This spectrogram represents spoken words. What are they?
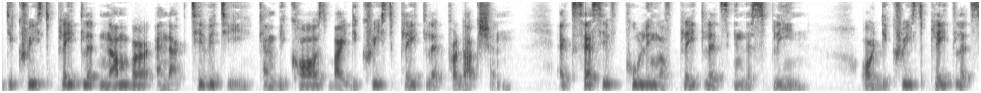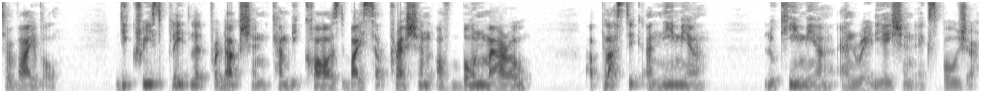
Decreased platelet number and activity can be caused by decreased platelet production, excessive pooling of platelets in the spleen, or decreased platelet survival. Decreased platelet production can be caused by suppression of bone marrow, aplastic anemia, leukemia, and radiation exposure.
